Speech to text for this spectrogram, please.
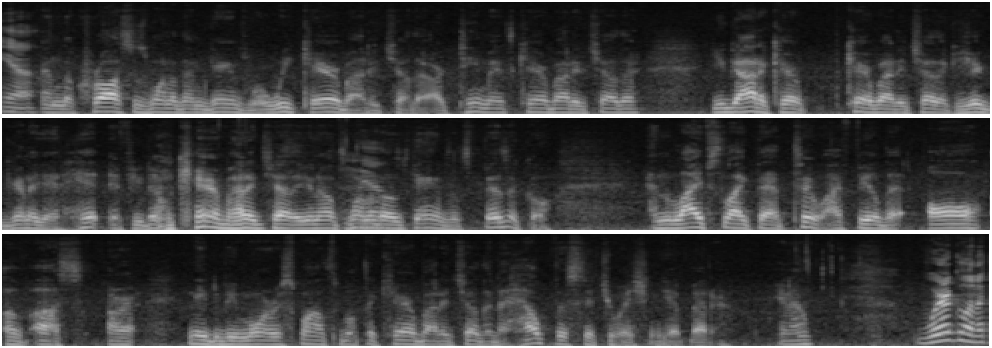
Yeah. and lacrosse is one of them games where we care about each other. Our teammates care about each other. You got to care care about each other because you're going to get hit if you don't care about each other. You know it's one of those games it's physical. And life's like that too. I feel that all of us are need to be more responsible to care about each other to help the situation get better you know? We're going to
